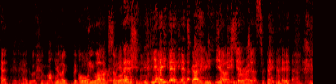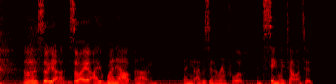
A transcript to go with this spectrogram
Yeah. it had to Oh, you're like the Goldilocks of auditioning yeah, yeah, yeah. it's got to be just yeah, yeah, right just right. Yeah, yeah. Uh, so yeah, so I I went out um, and I was in a room full of insanely talented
